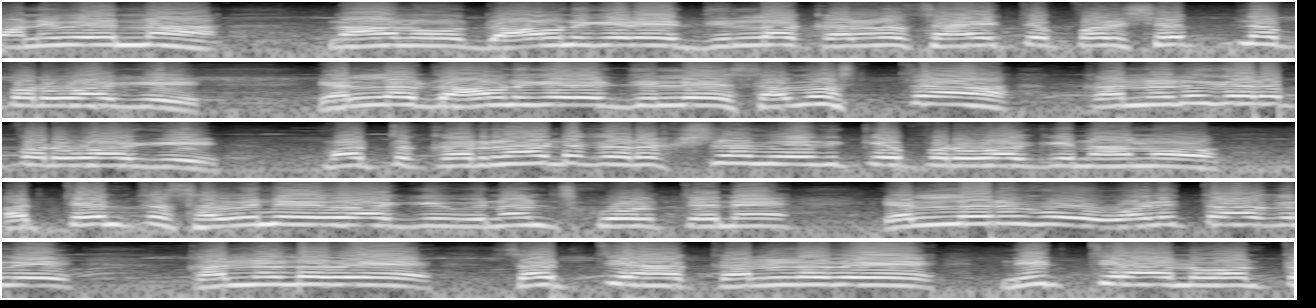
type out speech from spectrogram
ಮನವಿಯನ್ನು ನಾನು ದಾವಣಗೆರೆ ಜಿಲ್ಲಾ ಕನ್ನಡ ಸಾಹಿತ್ಯ ಪರಿಷತ್ನ ಪರವಾಗಿ, ಎಲ್ಲ ದಾವಣಗೆರೆ ಜಿಲ್ಲೆಯ ಸಮಸ್ತ ಕನ್ನಡಿಗರ ಪರವಾಗಿ ಮತ್ತು ಕರ್ನಾಟಕ ರಕ್ಷಣಾ ವೇದಿಕೆ ಪರವಾಗಿ ನಾನು ಅತ್ಯಂತ ಸವಿನಯವಾಗಿ ವಿನಂತಿಸ್ಕೊಳ್ತೇನೆ. ಎಲ್ಲರಿಗೂ ಒಳಿತಾಗಲಿ. ಕನ್ನಡವೇ ಸತ್ಯ, ಕನ್ನಡವೇ ನಿತ್ಯ ಅನ್ನುವಂಥ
